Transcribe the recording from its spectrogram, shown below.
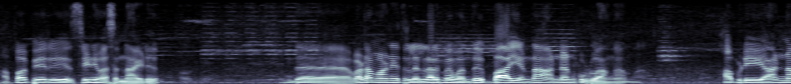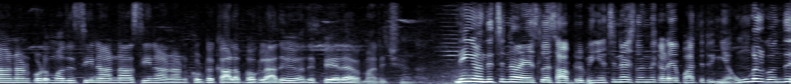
அப்பா பேர் ஸ்ரீனிவாசன் நாயுடு. இந்த வட மாநிலத்தில் எல்லாருமே வந்து பாய்ன்னா அண்ணன் கூப்பிடுவாங்க. அப்படி அண்ணா அண்ணான்னு கூப்பிடும்போது சீனா அண்ணா சீனா அண்ணான்னு கூப்பிட்டு காலப்போக்கில் அதுவே வந்து பேரை மாறிச்சு. நீங்கள் வந்து சின்ன வயசில் சாப்பிட்ருப்பீங்க சின்ன வயசுலேருந்து கடையை பார்த்துட்ருக்கீங்க உங்களுக்கு வந்து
